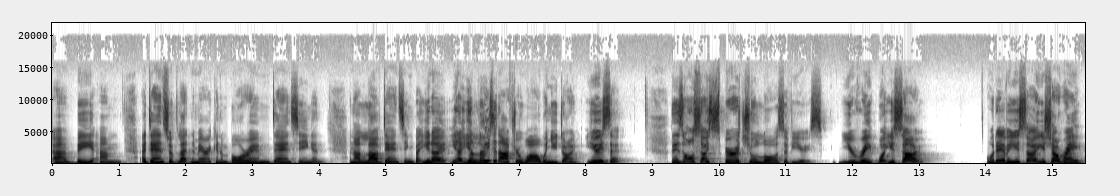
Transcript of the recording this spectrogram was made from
uh, be um, a dancer of Latin American and ballroom dancing, and, and I love dancing. But you know, you know, you lose it after a while when you don't use it. There's also spiritual laws of use. You reap what you sow. Whatever you sow, you shall reap.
